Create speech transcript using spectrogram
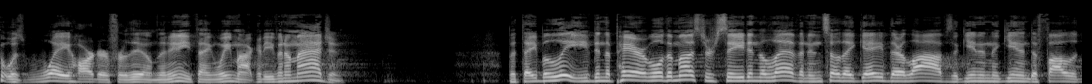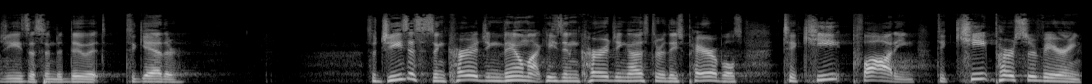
it was way harder for them than anything we might could even imagine. But they believed in the parable of the mustard seed and the leaven, and so they gave their lives again and again to follow Jesus and to do it together. So Jesus is encouraging them like he's encouraging us through these parables to keep plotting, to keep persevering,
